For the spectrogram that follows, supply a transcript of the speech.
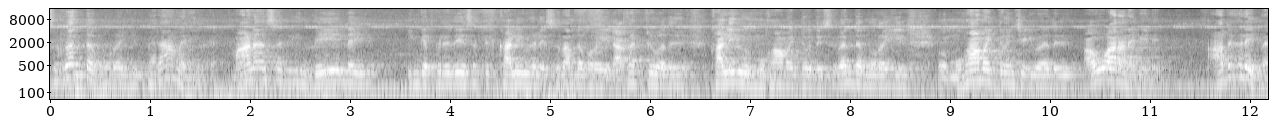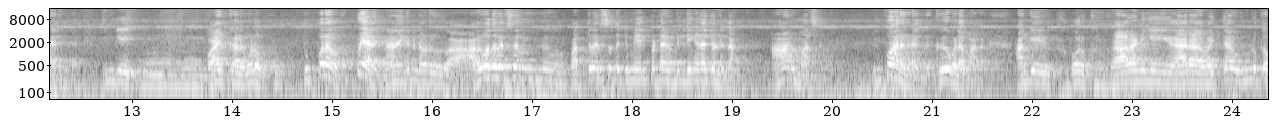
சிறந்த முறையில் பராமரிங்க மானசரின் வேலை இந்த பிரதேசத்தில் கழிவுகளை சிறந்த முறையில் அகற்றுவது கழிவு முகாமைத்துவத்தை சிறந்த முறையில் முகாமைத்துவம் செய்வது அவ்வாறான வேலை. அதுகளை பாருங்கள். இங்கே வாய்க்கால் கூட துப்புர குப்பையாக இருக்கு. நான் நினைக்கிறேன் ஒரு அறுபது வருஷம் பத்து வருஷத்துக்கு மேற்பட்ட பில்டிங்கெல்லாம் சொல்லலாம் ஆறு மாதம் இவ்வாறு கிடக்கு கேவலமாக. அங்கே ஒரு காலனியை யாராவது வைத்தால் உள்ளுக்க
